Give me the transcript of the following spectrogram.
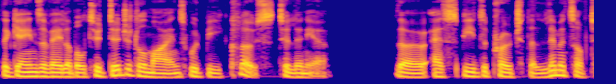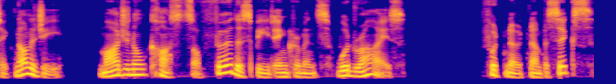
the gains available to digital minds would be close to linear. Though, as speeds approach the limits of technology, marginal costs of further speed increments would rise. Footnote number 6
